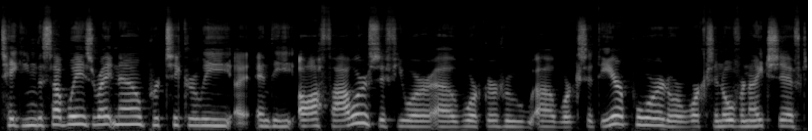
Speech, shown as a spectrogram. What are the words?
taking the subways right now, particularly uh, in the off hours, if you are a worker who uh, works at the airport or works an overnight shift,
